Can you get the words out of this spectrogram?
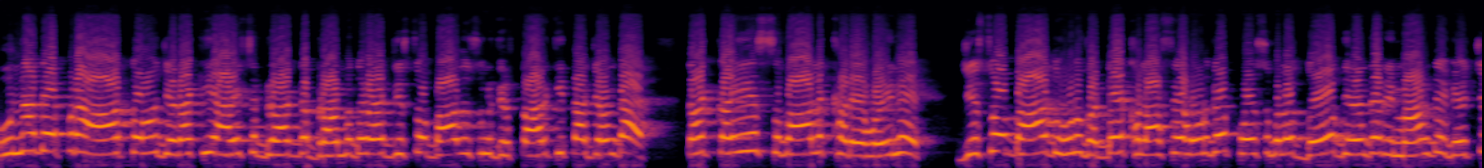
ਉਹਨਾਂ ਦੇ ਭਰਾ ਤੋਂ ਜਿਹੜਾ ਕਿ ਆਈਸ ਡਰੱਗ ਬਰਾਮਦ ਹੋਇਆ, ਜਿਸ ਤੋਂ ਬਾਅਦ ਉਸ ਨੂੰ ਗ੍ਰਿਫਤਾਰ ਕੀਤਾ ਜਾਂਦਾ ਤਾਂ ਕਈ ਸਵਾਲ ਖੜੇ ਹੋਏ ਨੇ। ਜਿਸ ਤੋਂ ਬਾਅਦ ਹੁਣ ਵੱਡੇ ਖੁਲਾਸੇ ਹੋਣਗੇ। ਪੁਲਿਸ ਵੱਲੋਂ 2 ਦਿਨਾਂ ਦੇ ਰਿਮਾਂਡ ਦੇ ਵਿੱਚ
